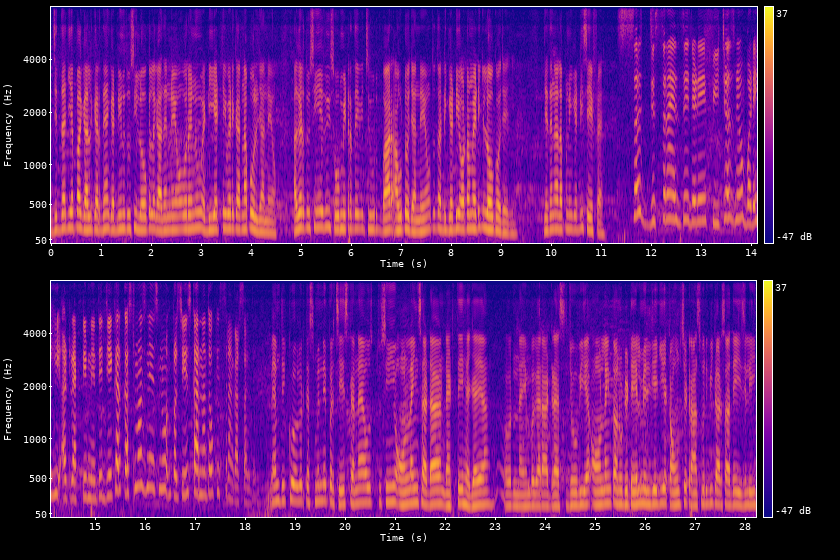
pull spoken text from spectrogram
ਜਿੱਦਾਂ ਕਿ ਆਪਾਂ ਗੱਲ ਕਰਦੇ ਹਾਂ, ਗੱਡੀ ਨੂੰ ਤੁਸੀਂ ਲੋਕ ਲਗਾ ਦਿੰਦੇ ਹੋ ਔਰ ਇਹਨੂੰ ਡੀਐਕਟੀਵੇਟ ਕਰਨਾ ਭੁੱਲ ਜਾਂਦੇ ਹੋ। ਅਗਰ ਤੁਸੀਂ ਇਹ 100 ਮੀਟਰ ਦੇ ਵਿੱਚ ਦੂਰ, ਬਾਹਰ ਆਊਟ ਹੋ ਜਾਂਦੇ ਹੋ, ਤਾਂ ਤੁਹਾਡੀ ਗੱਡੀ ਆਟੋਮੈਟਿਕ ਲੋਕ ਹੋ ਜਾਏਗੀ। ਜਿਹਦੇ ਨਾਲ ਆਪਣੀ ਗੱਡੀ ਸੇਫ ਹੈ। ਸਰ ਜਿਸ ਤਰ੍ਹਾਂ ਇਸ ਦੇ ਜਿਹੜੇ ਫੀਚਰਸ ਨੇ ਉਹ ਬੜੇ ਹੀ ਅਟਰੈਕਟਿਵ ਨੇ ਤੇ ਜੇਕਰ ਕਸਟਮਰਸ ਨੇ ਇਸ ਨੂੰ ਪਰਚੇਸ ਕਰਨਾ ਤਾਂ ਉਹ ਕਿਸ ਤਰ੍ਹਾਂ ਕਰ ਸਕਦੇ ਨੇ? ਮੈਮ ਦੇਖੋ ਅਗਰ ਕਸਟਮਰ ਨੇ ਪਰਚੇਸ ਕਰਨਾ ਹੈ ਉਹ ਤੁਸੀਂ ਆਨਲਾਈਨ ਸਾਡਾ ਨੈਟ ਤੇ ਹੈਗਾ ਆ ਔਰ ਨੇਮ ਵਗੈਰਾ ਐਡਰੈਸ ਜੋ ਵੀ ਹੈ ਆਨਲਾਈਨ ਤੁਹਾਨੂੰ ਡਿਟੇਲ ਮਿਲ ਜੇਗੀ ਅਕਾਊਂਟ 'ਚ ਟ੍ਰਾਂਸਫਰ ਵੀ ਕਰ ਸਕਦੇ ਈਜ਼ੀਲੀ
